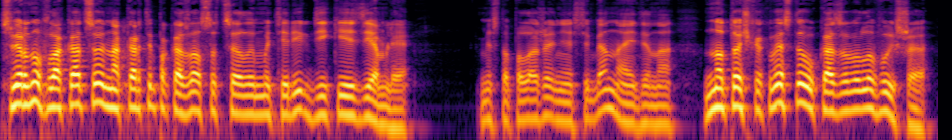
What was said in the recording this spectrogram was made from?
Свернув локацию, на карте показался целый материк «Дикие земли». Местоположение себя найдено, но точка квеста указывала выше —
